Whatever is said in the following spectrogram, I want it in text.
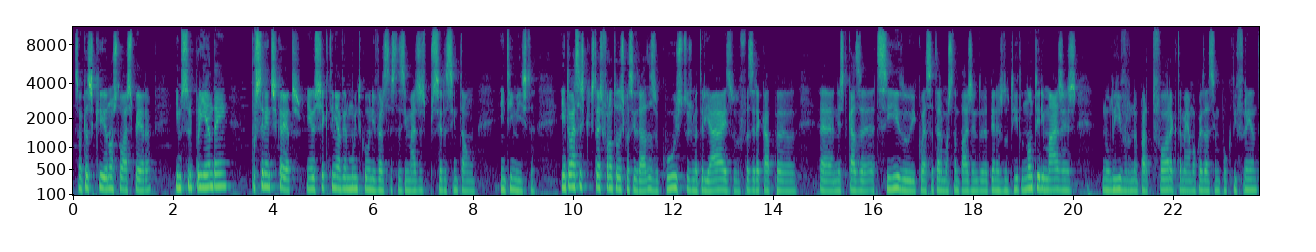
São aqueles que eu não estou à espera e me surpreendem por serem discretos. Eu achei que tinha a ver muito com o universo destas imagens por ser assim tão intimista. Então essas questões foram todas consideradas, o custo, os materiais, o fazer a capa, uh, neste caso a tecido e com essa termoestampagem de, apenas do título, não ter imagens no livro, na parte de fora, que também é uma coisa assim um pouco diferente.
